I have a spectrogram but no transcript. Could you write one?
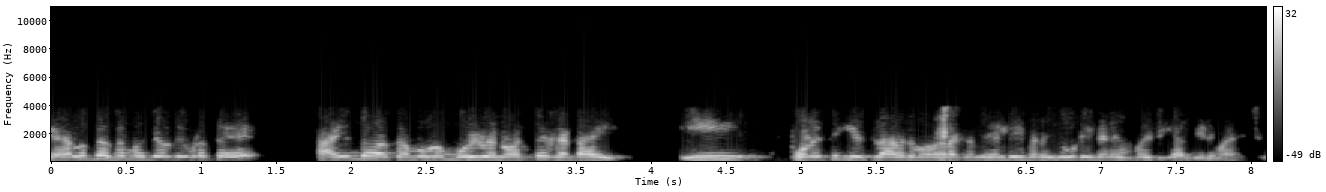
കേരളത്തെ സംബന്ധിച്ചിടത്തോളം ഇവിടുത്തെ ഹൈന്ദവ സമൂഹം മുഴുവൻ ഒറ്റക്കെട്ടായി ഈ പൊളിറ്റിക് ഇസ്ലാമിന് പുറകിടക്കുന്ന എൽ ഡി എഫിനും യു ഡി എഫിനെ ഉപേക്ഷിക്കാൻ തീരുമാനിച്ചു.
